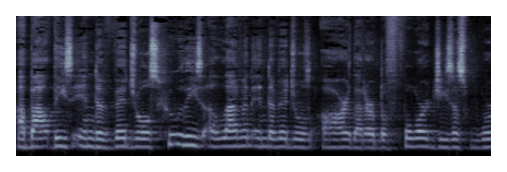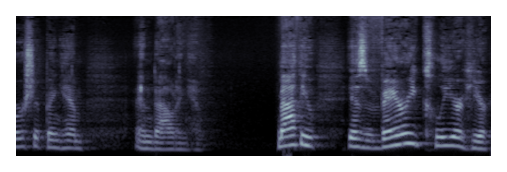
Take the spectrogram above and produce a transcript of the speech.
about these individuals, who these 11 individuals are that are before Jesus worshiping him and doubting him. Matthew is very clear here.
